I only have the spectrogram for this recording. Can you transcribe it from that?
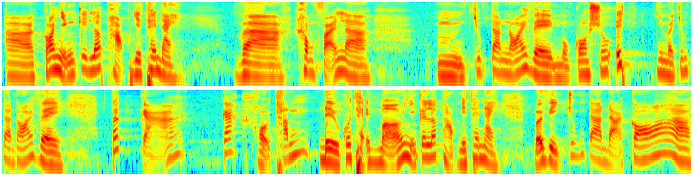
à, có những cái lớp học như thế này. Và không phải là um, chúng ta nói về một con số ít nhưng mà chúng ta nói về tất cả các hội thánh đều có thể mở những cái lớp học như thế này. Bởi vì chúng ta đã có à,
